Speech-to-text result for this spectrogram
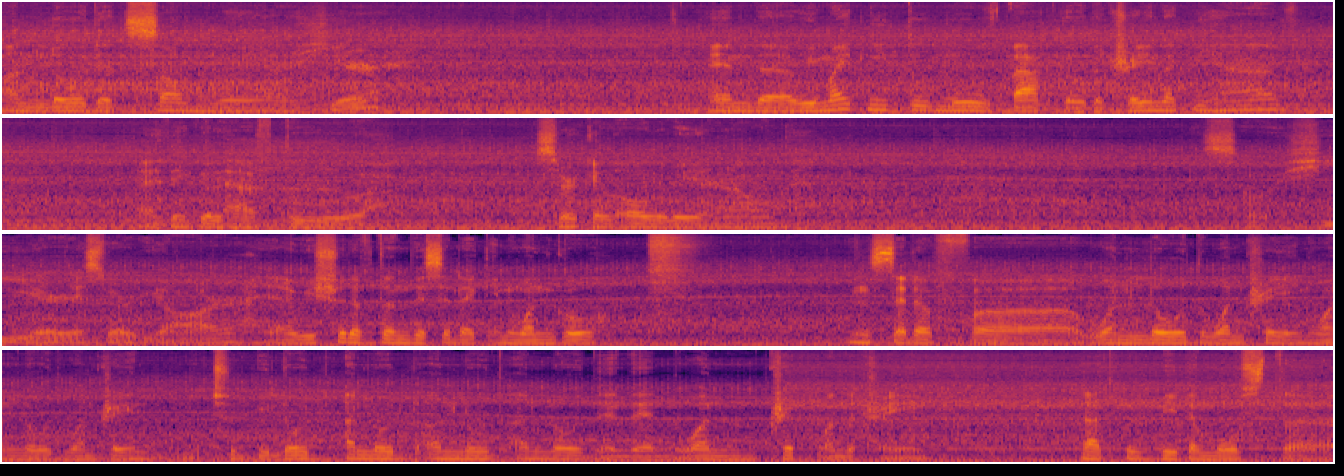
Unload it somewhere here. And uh, we might need to move back though. The train that we have, I think we'll have to circle all the way around. So here is where we are. Yeah, we should have done this like in one go instead of uh, one load one train one load one train it should be load unload unload unload and then one trip on the train that would be the most uh,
